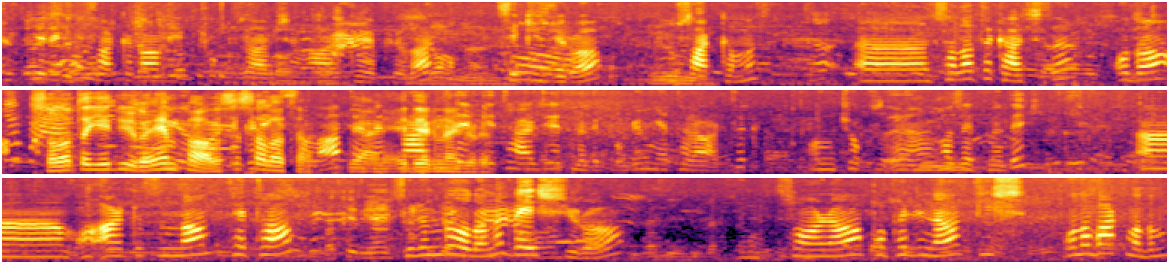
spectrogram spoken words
Türkiye'deki musakkadan değil. Çok güzel bir şey. Harika yapıyorlar. 8 euro musakkamız. Ee, salata kaçtı? O da Salata 7 euro. 7 En pahalısı salata. salat. Yani evet, ederine ben göre. tercih etmedik bugün. Yeter artık. Onu çok e, haz etmedik. Ee, o arkasından feta fırında olanı 5 euro. Sonra papalina, fish. Ona bakmadım.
